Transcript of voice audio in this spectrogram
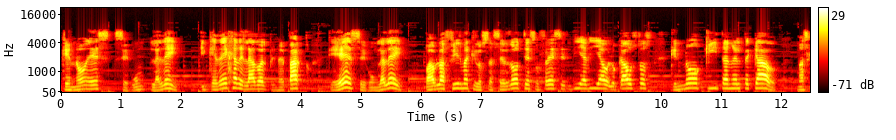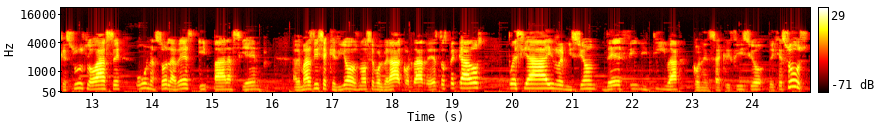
que no es según la ley y que deja de lado al primer pacto, que es según la ley. Pablo afirma que los sacerdotes ofrecen día a día holocaustos que no quitan el pecado, mas Jesús lo hace una sola vez y para siempre. Además dice que Dios no se volverá a acordar de estos pecados, pues ya hay remisión definitiva con el sacrificio de Jesús.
